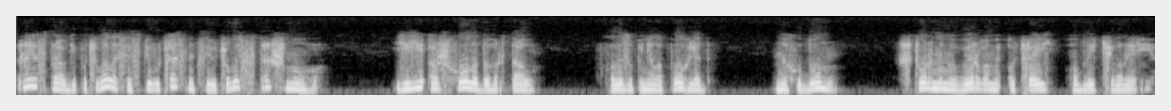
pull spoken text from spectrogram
Рая справді почувалася співучасницею чогось страшного. Її аж холод огортав, коли зупиняла погляд на худому, з чорними вирвами очей обличчя Валерія.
